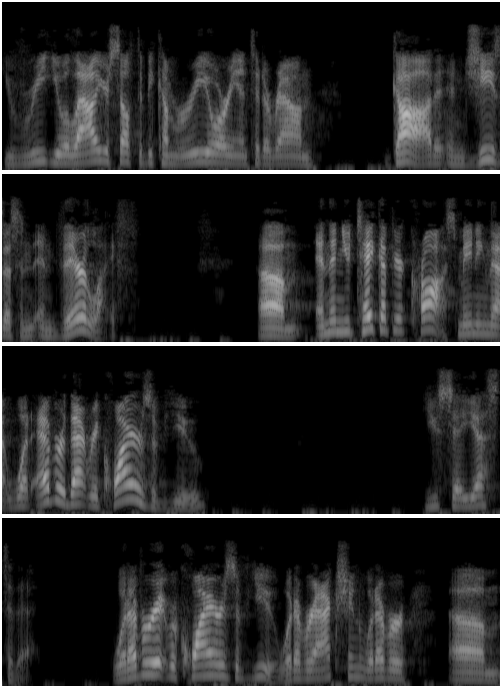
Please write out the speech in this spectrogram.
You re, you allow yourself to become reoriented around God and Jesus and, and their life. Um, and then you take up your cross, meaning that whatever that requires of you, you say yes to that. Whatever it requires of you, whatever action, whatever um,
